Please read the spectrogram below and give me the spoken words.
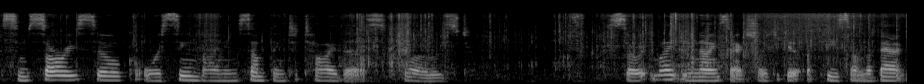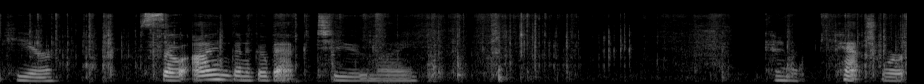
some sari silk or seam binding, something to tie this closed. So it might be nice actually to get a piece on the back here. So I'm going to go back to my kind of patchwork.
